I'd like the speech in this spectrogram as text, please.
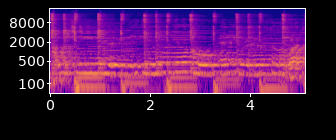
당신을 잊으려고 애써봐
